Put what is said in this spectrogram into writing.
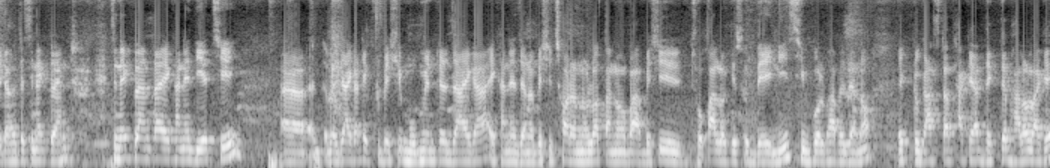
এটা হচ্ছে সিনেক প্ল্যান্ট সিনেক প্ল্যান্টটা এখানে দিয়েছি। জায়গাটা একটু বেশি মুভমেন্টের জায়গা। এখানে যেন বেশি ছড়ানো, লতানো বা বেশি ঝোপালো কিছু দেইনি সিম্পলভাবে যেন একটু গাছটা থাকে আর দেখতে ভালো লাগে।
